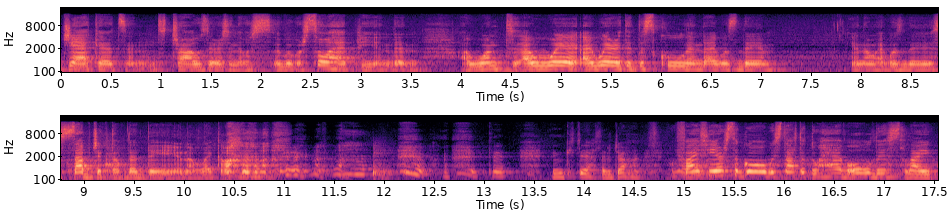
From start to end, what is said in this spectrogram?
jackets and trousers, and was, we were so happy. And then I want, I wear, I wear it at the school, and I was the You know, I was the subject of that day, you know, like. Five years ago, we started to have all these like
